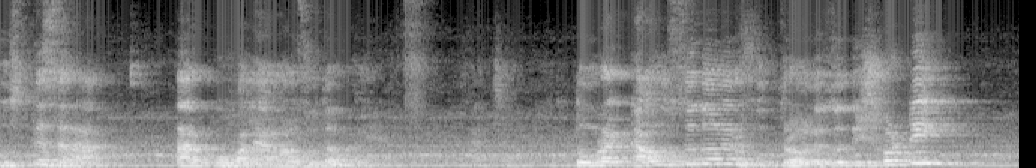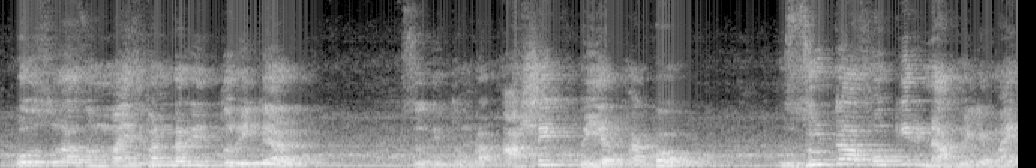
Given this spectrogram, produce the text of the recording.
বুঝতেছে না, তার কোফালে আমার জুতা মানে আচ্ছা তোমরা গাউসুদনের পুত্র হলে যদি সঠিক গৌসুল আজম মাইজভান্ডারির তরিকার যদি তোমরা আশিক হইয়া থাকো জুটা ফকির না হইলে মানে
